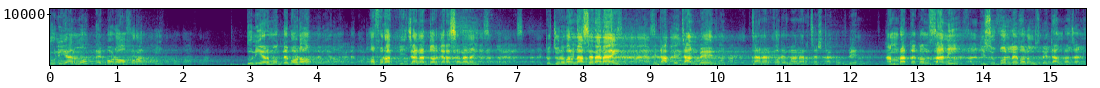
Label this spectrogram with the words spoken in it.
দুনিয়ার মধ্যে বড় অপরাধ কি? দুনিয়ার মধ্যে বড় অপরাধ কি? জানার দরকার আছে না নাই? একটু জোরে বলেন, আছে না নাই? এটা আপনি জানবেন, জানার পরে মানার চেষ্টা করবেন। আমরা তো এখন জানি, কিছু বললে বলে, হুজুর, এটা আমরা জানি।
